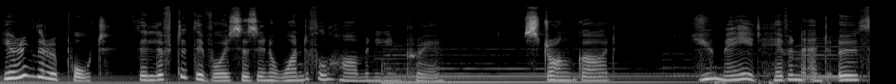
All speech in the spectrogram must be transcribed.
Hearing the report, they lifted their voices in a wonderful harmony in prayer. Strong God, you made heaven and earth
